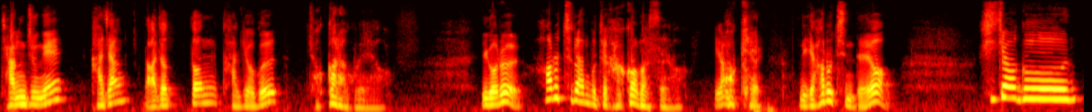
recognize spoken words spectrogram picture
장 중에 가장 낮았던 가격을 저가라고 해요. 이거를 하루치를 한번 제가 갖고 와봤어요. 이렇게. 이게 하루치인데요. 시작은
